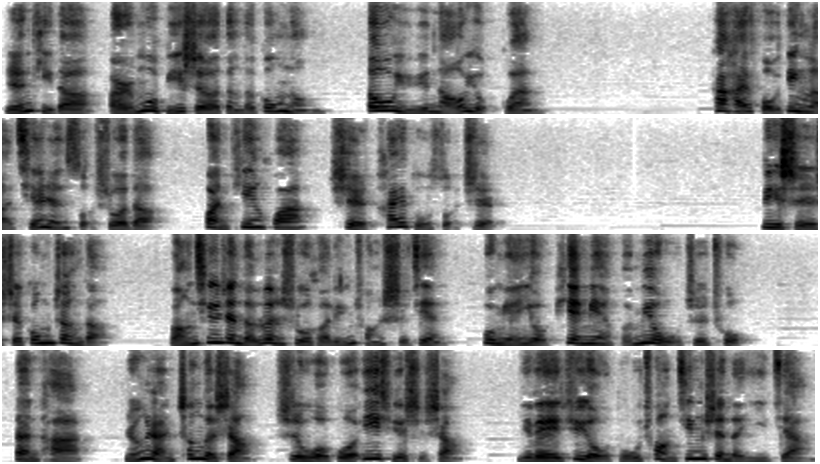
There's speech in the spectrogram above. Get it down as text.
人体的耳目鼻舌等的功能都与脑有关。他还否定了前人所说的患天花是胎毒所致。历史是公正的，王清任的论述和临床实践不免有片面和谬误之处，但他。仍然称得上是我国医学史上一位具有独创精神的医家。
